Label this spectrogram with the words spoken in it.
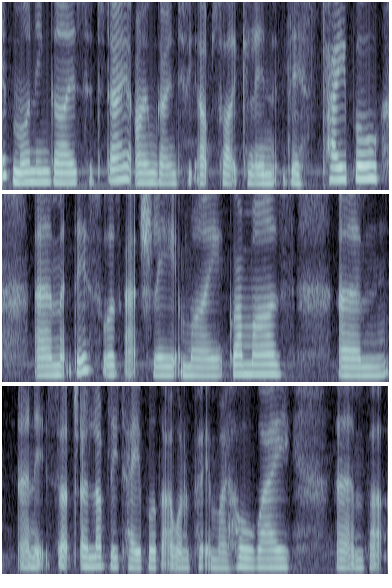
Good morning guys, so today I'm going to be upcycling this table. Um, this was actually my grandma's um, and it's such a lovely table that I want to put in my hallway um, but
